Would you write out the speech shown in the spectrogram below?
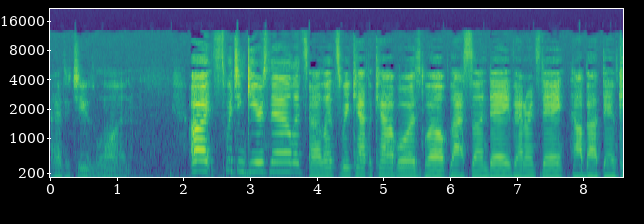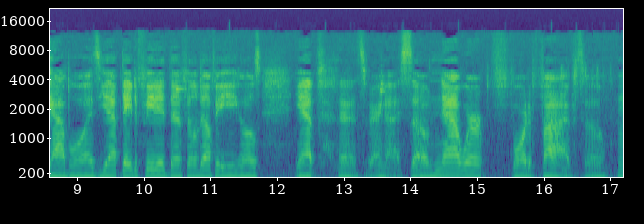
I had to choose one. Alright, switching gears now. Let's uh, let's recap the Cowboys. Well, last Sunday, Veterans Day. How about them Cowboys? Yep, they defeated the Philadelphia Eagles. Yep, that's very nice. So now we're four to five. So, hmm.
